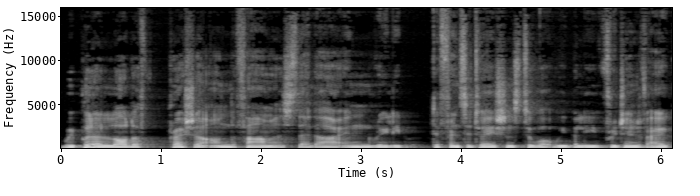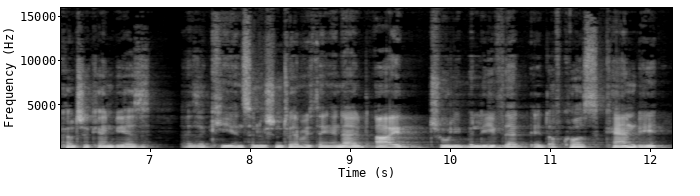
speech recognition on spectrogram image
we put a lot of pressure on the farmers that are in really different situations to what we believe regenerative agriculture can be as as a key and solution to everything. And I I truly believe that it of course can be,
